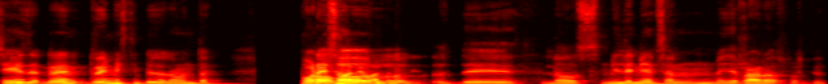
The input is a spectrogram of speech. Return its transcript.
Sí, es de- Ren, Ren y Stimpy es de los 90. Por Oh, eso vale, vale, lo- de- los millennials son medio raros, porque...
